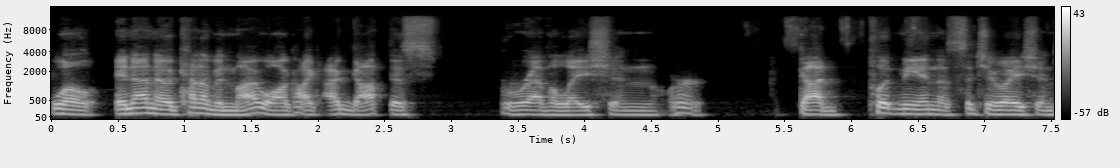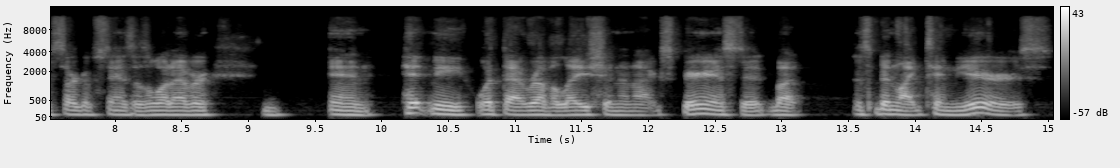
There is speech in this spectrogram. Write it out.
Well, and I know kind of in my walk, like I got this revelation or God put me in the situation, circumstances, whatever, and hit me with that revelation and I experienced it. But it's been like 10 years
